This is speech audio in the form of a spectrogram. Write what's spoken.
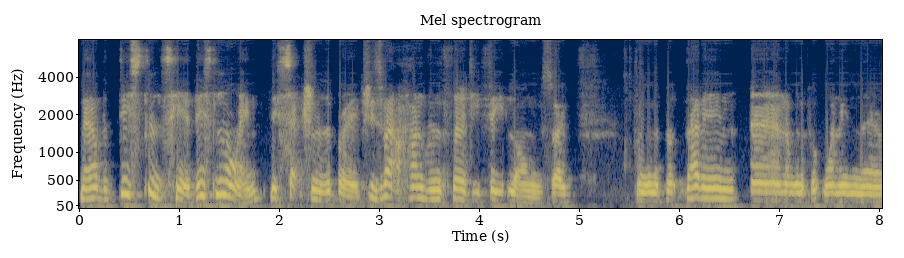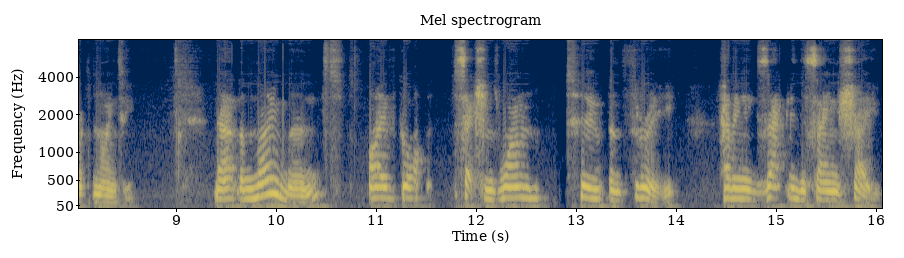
Now the distance here, this line, this section of the bridge, is about 130 feet long. So I'm going to put that in, and I'm going to put one in there at 90. Now at the moment, I've got sections 1, 2, and 3 having exactly the same shape.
